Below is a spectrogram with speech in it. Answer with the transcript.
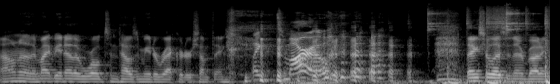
I don't know, there might be another world 10,000 meter record or something. Like tomorrow. Thanks for listening, everybody.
